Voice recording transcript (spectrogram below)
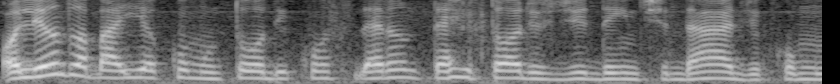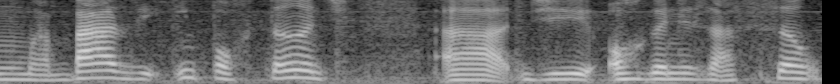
olhando a Bahia como um todo e considerando territórios de identidade como uma base importante de organização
